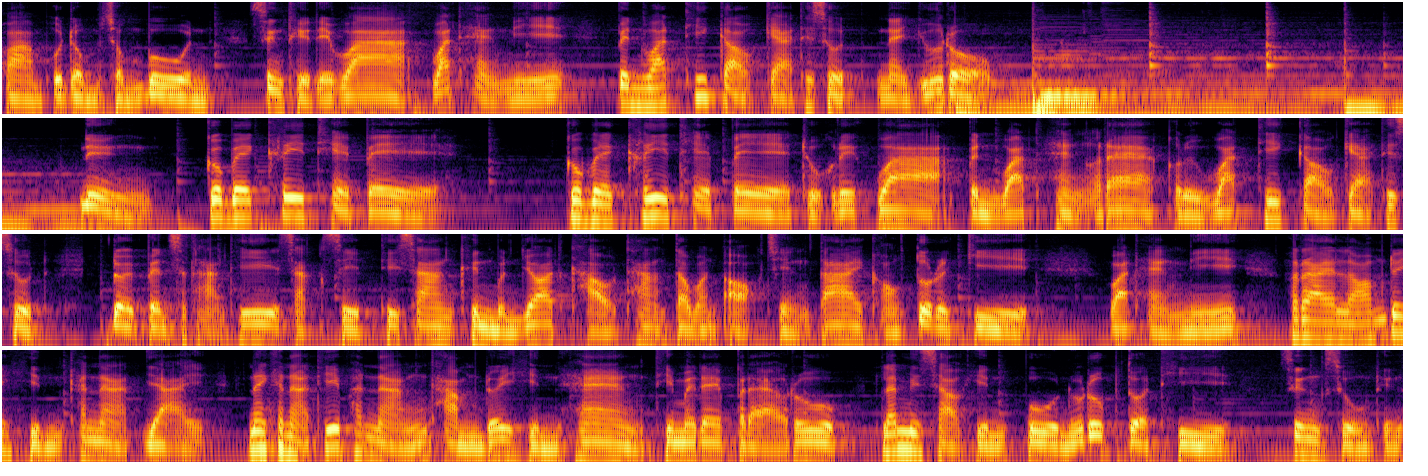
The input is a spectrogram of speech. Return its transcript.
ความอุดมสมบูรณ์ ซึ่งถือได้ว่าวัดแห่งนี้เป็นวัดที่เก่าแก่ที่สุดในยุโรป 1. โกเบคลีเทเปโกเบคลีเทเปถูกเรียกว่าเป็นวัดแห่งแรกหรือวัดที่เก่าแก่ที่สุด โดยเป็นสถานที่ศักดิ์สิทธิ์ที่สร้างขึ้นบนยอดเขาทางตะวันออกเฉียงใต้ของตุรกี วัดแห่งนี้รายล้อมด้วยหินขนาดใหญ่ ในขณะที่ผนังทำด้วยหินแห้งที่ไม่ได้แปรรูป และมีเสาหินปูนรูปตัวที ซึ่งสูงถึง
